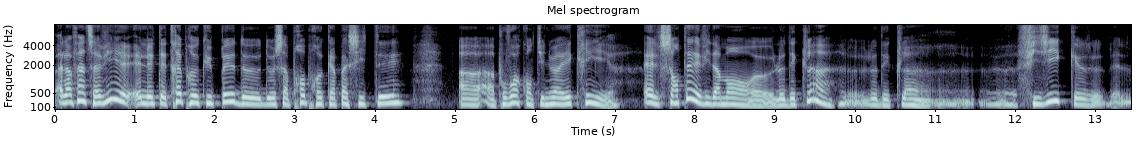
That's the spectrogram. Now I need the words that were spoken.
À la fin de sa vie, elle était très préoccupée de, sa propre capacité à pouvoir continuer à écrire elle sentait évidemment euh, le déclin, le, déclin euh, physique. Elle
